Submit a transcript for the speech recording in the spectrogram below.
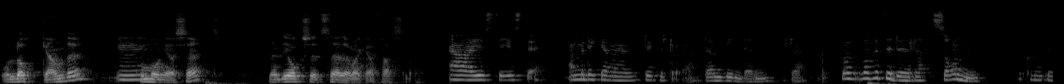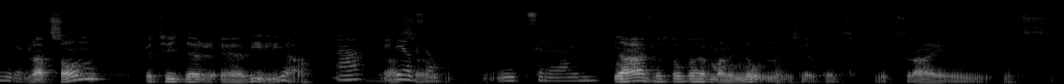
och lockande på många sätt. Men det är också ett ställe man kan fastna. Ja, just det, just det. Ja, men det kan man, det förstår jag. Den bilden förstår jag. Vad, vad betyder ratson? Jag kommer inte ihåg det nu. Ratson betyder eh, vilja. Ja, är det Alltså- också Mitzrayim? Nej, för då behöver man en nun i slutet. Mitzrayim, mitz,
